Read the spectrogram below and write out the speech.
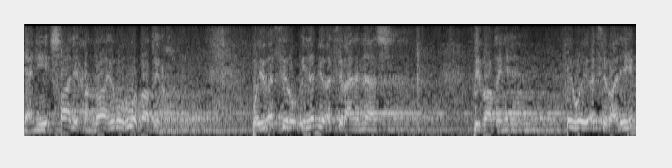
يعني صالح ظاهره وباطنه. ويؤثر إن لم يؤثر على الناس بباطنه فهو يؤثر عليهم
